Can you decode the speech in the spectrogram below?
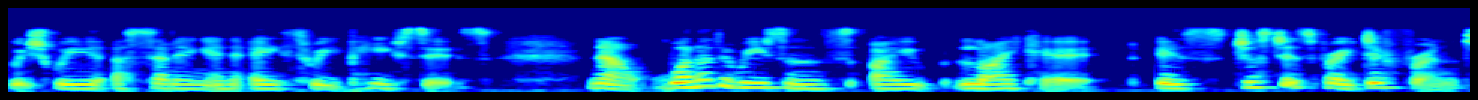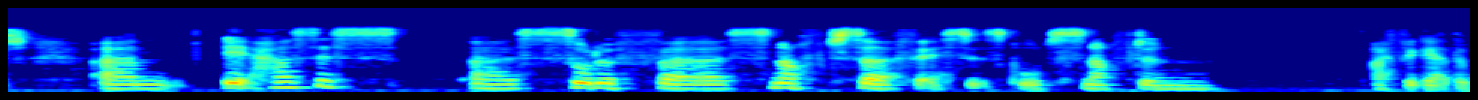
which we are selling in A3 pieces. Now, one of the reasons I like it is just it's very different. Um, it has this uh, sort of uh, snuffed surface. It's called snuffed and I forget the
